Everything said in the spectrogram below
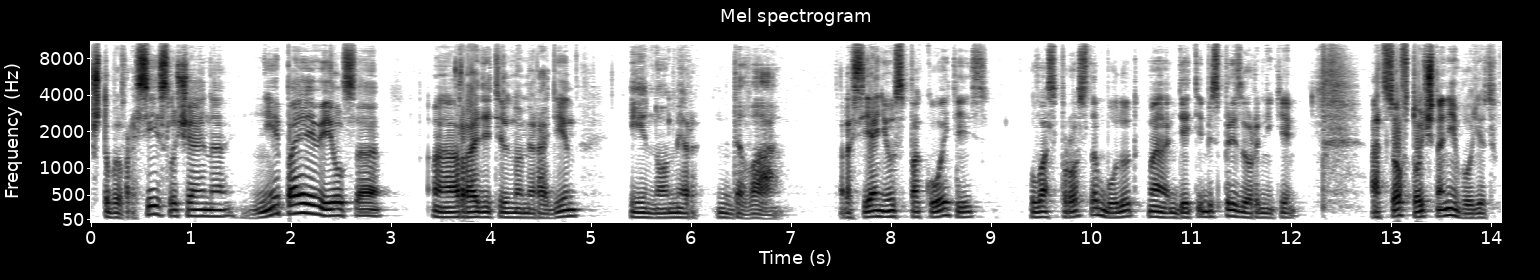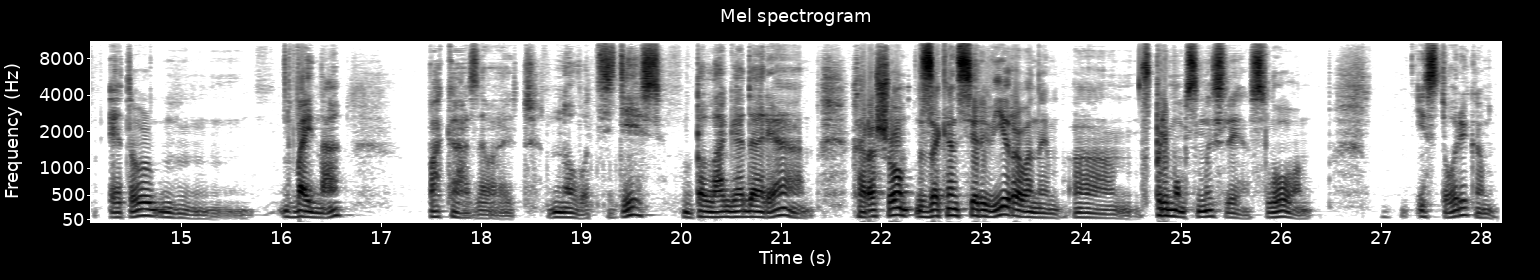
Чтобы в России случайно не появился а, родитель номер один и номер два. Россияне, успокойтесь. У вас просто будут а, дети-беспризорники. Отцов точно не будет. Это война показывает. Но вот здесь, благодаря хорошо законсервированным э, в прямом смысле словом историкам,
